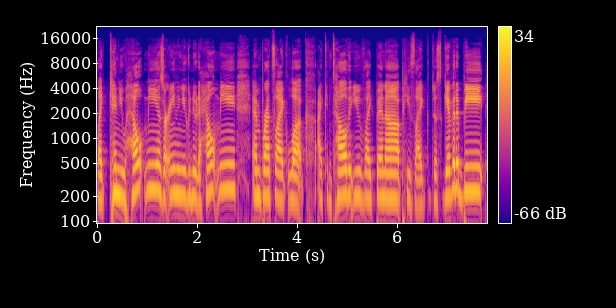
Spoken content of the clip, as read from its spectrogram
Like, can you help me? Is there anything you can do to help me? And Brett's like, Look, I can tell that you've like been up. He's like, Just give it a beat.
